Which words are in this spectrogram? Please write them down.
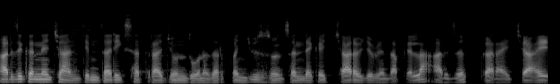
अर्ज करण्याची अंतिम तारीख सतरा जून दोन हजार पंचवीस असून संध्याकाळी चार वाजेपर्यंत आपल्याला अर्ज करायचे आहे.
